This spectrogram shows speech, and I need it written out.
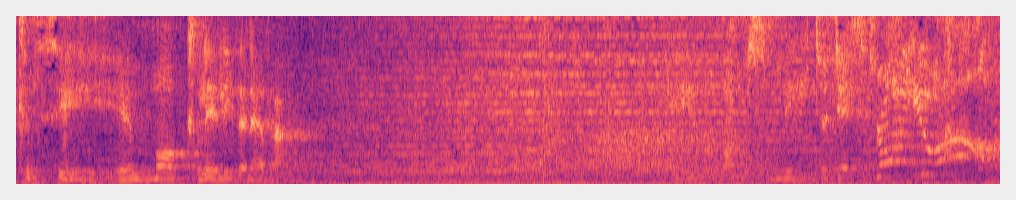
can see him more clearly than ever. He wants me to destroy you all!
